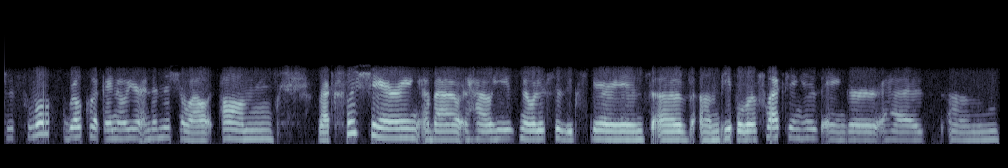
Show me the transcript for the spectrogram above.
just real, real quick. I know you're ending the show out. Um, Rex was sharing about how he's noticed his experience of um, people reflecting his anger has um,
